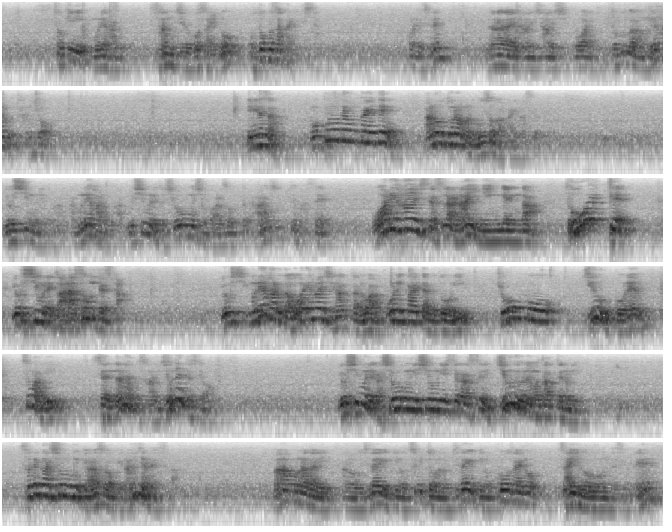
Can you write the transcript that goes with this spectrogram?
時に宗春35歳の男盛りでした。これですね。七代藩士藩士尾張徳川宗春誕生。で皆さんもうこの段階であのドラマの嘘が分かりますよ吉宗宗春は吉宗と将軍職を争って争ってません。尾張藩士ですらない人間がどうやって吉宗と争うんですか？吉宗春が尾張藩士になったのはここに書いてある通り享保15年つまり1730年ですよ。吉宗が将軍に就任してからすでに14年も経ってるのにそれが将軍家争うわけないじゃないですか。まあこの辺りあの時代劇の罪との時代劇の功罪の罪の部分ですよね。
